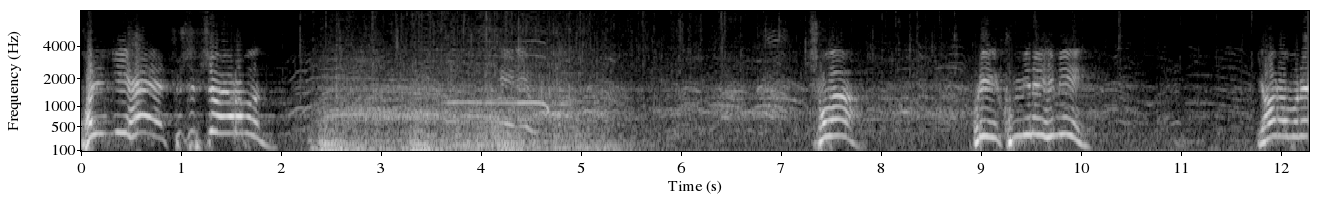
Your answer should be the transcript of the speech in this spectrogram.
권기해 주십시오, 여러분. 저와 우리 국민의 힘이 여러분의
